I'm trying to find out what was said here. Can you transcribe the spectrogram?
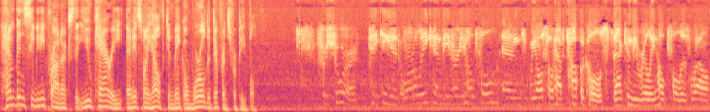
Hembin CBD products that you carry at It's My Health can make a world of difference for people. For sure. Taking it orally can be very helpful, and we also have topicals that can be really helpful as well.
